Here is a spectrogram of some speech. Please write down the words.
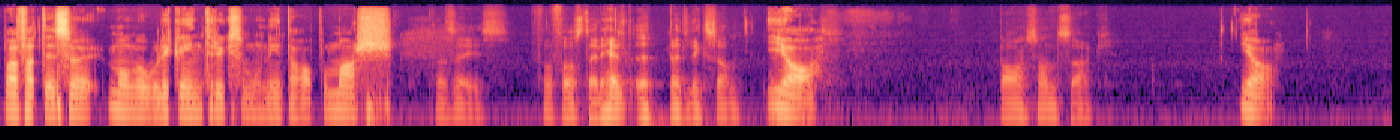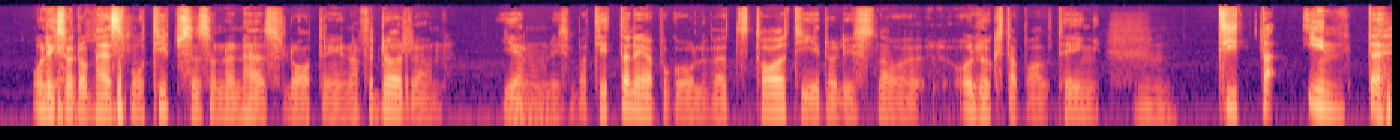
Bara för att det är så många olika intryck som hon inte har på Mars. Precis. För först är det helt öppet liksom. Ja. Bara en sån sak. Ja. Och liksom de här små tipsen som den här soldaten innanför dörren genom Mm. liksom bara titta ner på golvet, ta tid att lyssna och, och lukta på allting. Mm. Titta inte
